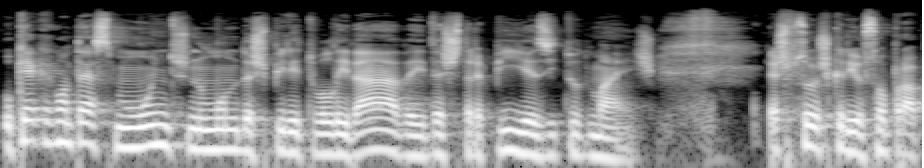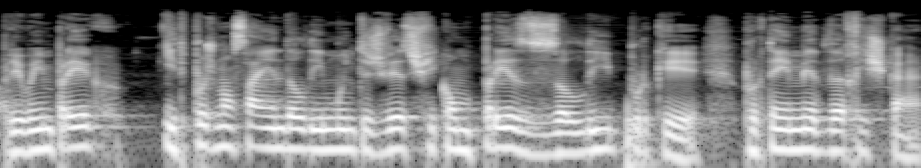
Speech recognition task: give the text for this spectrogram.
o que é que acontece muito no mundo da espiritualidade e das terapias e tudo mais? As pessoas criam o seu próprio emprego e depois não saem dali muitas vezes, ficam presos ali. Porquê? Porque têm medo de arriscar.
